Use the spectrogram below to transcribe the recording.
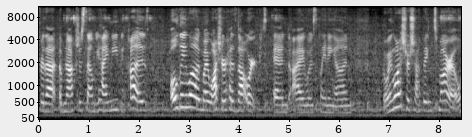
for that obnoxious sound behind me because all day long my washer has not worked and I was planning on going washer shopping tomorrow.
